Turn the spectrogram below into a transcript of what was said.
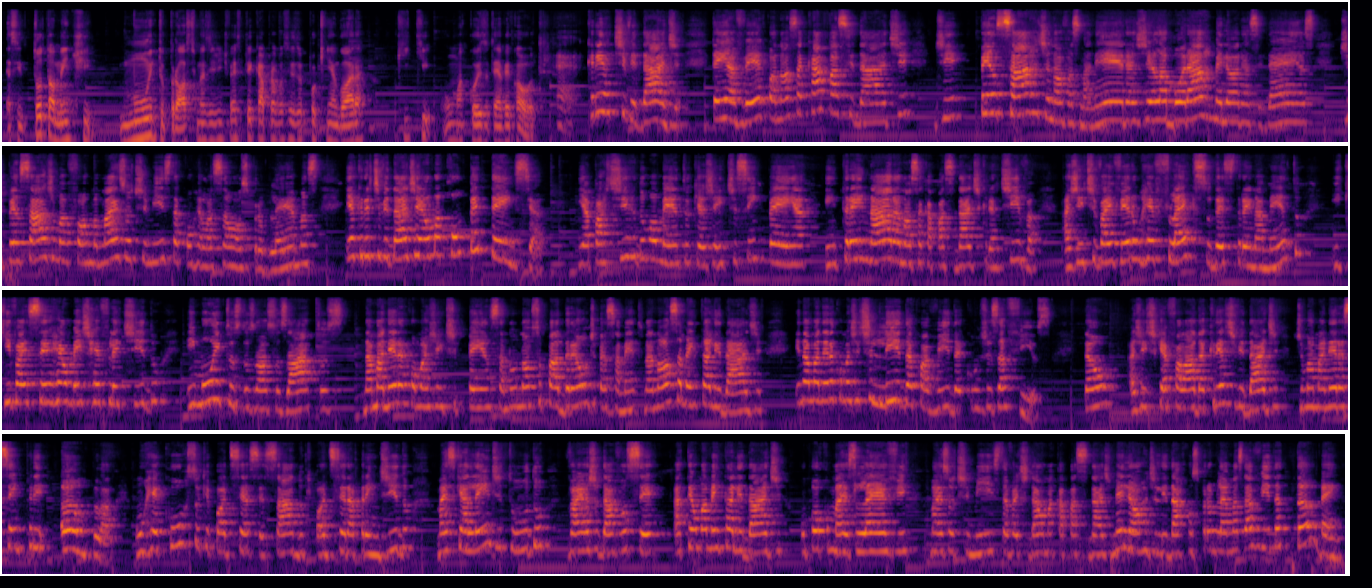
assim totalmente muito próximas e a gente vai explicar para vocês um pouquinho agora o que, que uma coisa tem a ver com a outra. É, criatividade tem a ver com a nossa capacidade de pensar de novas maneiras, de elaborar melhor as ideias, de pensar de uma forma mais otimista com relação aos problemas. E a criatividade é uma competência. E a partir do momento que a gente se empenha em treinar a nossa capacidade criativa, a gente vai ver um reflexo desse treinamento e que vai ser realmente refletido em muitos dos nossos atos, na maneira como a gente pensa, no nosso padrão de pensamento, na nossa mentalidade e na maneira como a gente lida com a vida e com os desafios. Então, a gente quer falar da criatividade de uma maneira sempre ampla, um recurso que pode ser acessado, que pode ser aprendido, mas que, além de tudo, vai ajudar você a ter uma mentalidade um pouco mais leve, mais otimista, vai te dar uma capacidade melhor de lidar com os problemas da vida também.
